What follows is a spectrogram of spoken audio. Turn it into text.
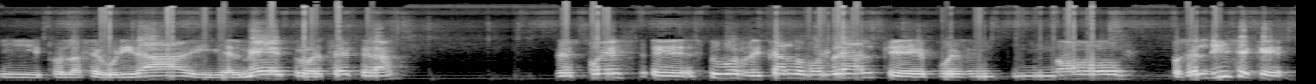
y pues la seguridad y el metro, etcétera. Después eh, estuvo Ricardo Monreal, que pues no, pues él dice que,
